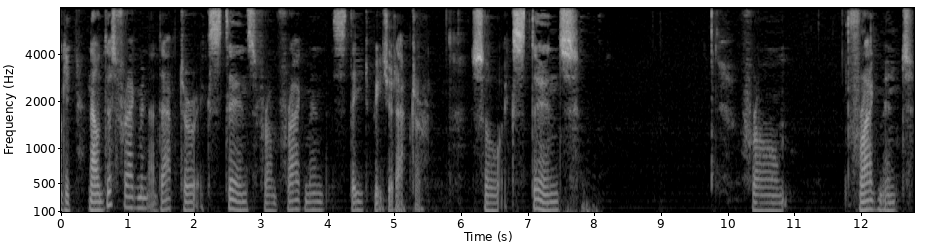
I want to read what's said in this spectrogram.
Okay now this fragment adapter extends from fragment state page adapter. So extends from fragment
